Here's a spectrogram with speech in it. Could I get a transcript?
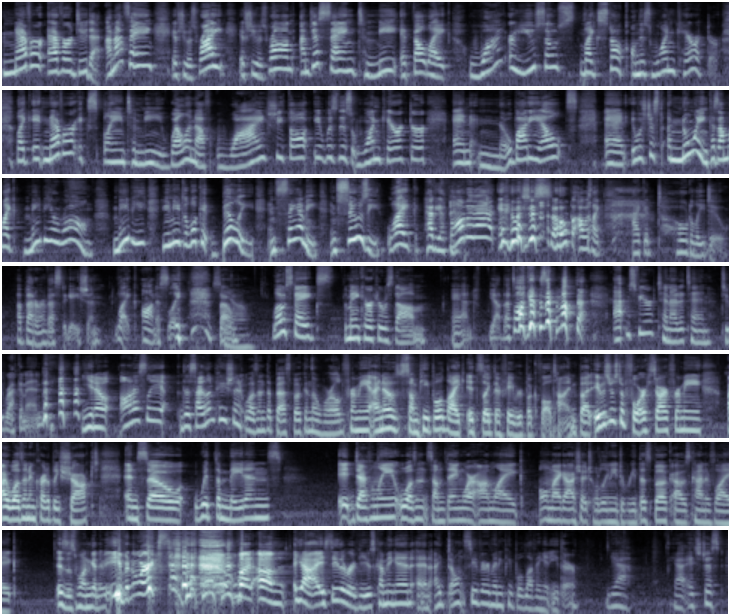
never ever do that. I'm not saying if she was right, if she was wrong. I'm just saying to me it felt like why are you so like stuck on this one character? Like it never explained to me well enough why she thought it was this one character and nobody else and it was just annoying cuz I'm like maybe you're wrong. Maybe you need to look at Billy and Sammy and Susie. Like have you thought of that? And it was just so I was like I could totally do a better investigation. Like honestly, so yeah. low stakes. The main character was dumb, and yeah, that's all I gotta say about that. Atmosphere, ten out of ten to recommend. you know, honestly, The Silent Patient wasn't the best book in the world for me. I know some people like it's like their favorite book of all time, but it was just a four star for me. I wasn't incredibly shocked, and so with the Maidens, it definitely wasn't something where I'm like, oh my gosh, I totally need to read this book. I was kind of like, is this one going to be even worse? but um yeah, I see the reviews coming in and I don't see very many people loving it either. Yeah. Yeah, it's just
